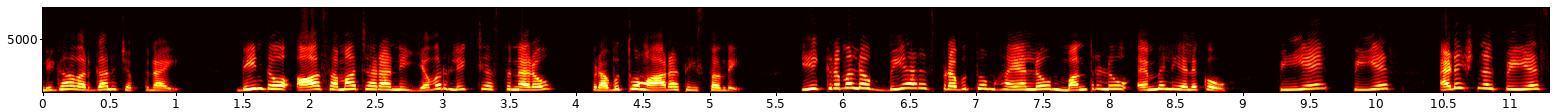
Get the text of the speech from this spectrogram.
నిఘా వర్గాలు చెప్తున్నాయి. దీంతో ఆ సమాచారాన్ని ఎవరు లీక్ చేస్తున్నారో ప్రభుత్వం ఆరా తీస్తోంది. ఈ క్రమంలో బీఆర్ఎస్ ప్రభుత్వం హయాంలో మంత్రులు ఎమ్మెల్యేలకు పీఏ పీఎస్ అడిషనల్ పీఎస్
